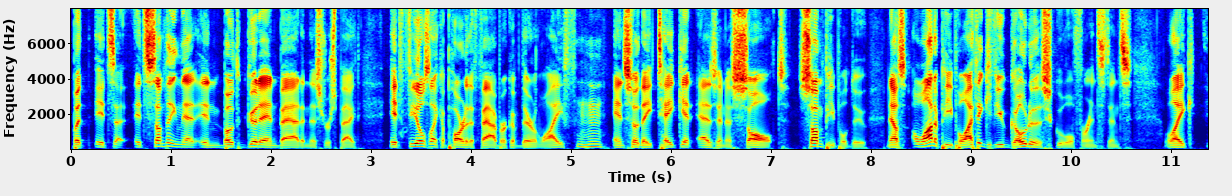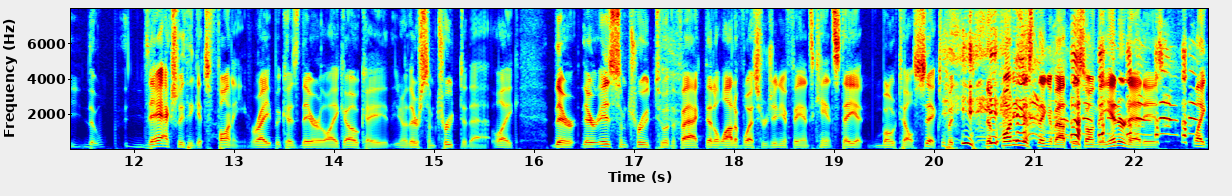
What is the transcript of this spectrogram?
but it's a, it's something that in both good and bad in this respect, it feels like a part of the fabric of their life, Mm-hmm. and so they take it as an assault. Some people do. Now, a lot of people, I think, if you go to the school, for instance, like the, they actually think it's funny, right? Because they're like, okay, you know, there's some truth to that. Like there there is some truth to the fact that a lot of West Virginia fans can't stay at Motel Six. But the funniest thing about this on the internet is like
